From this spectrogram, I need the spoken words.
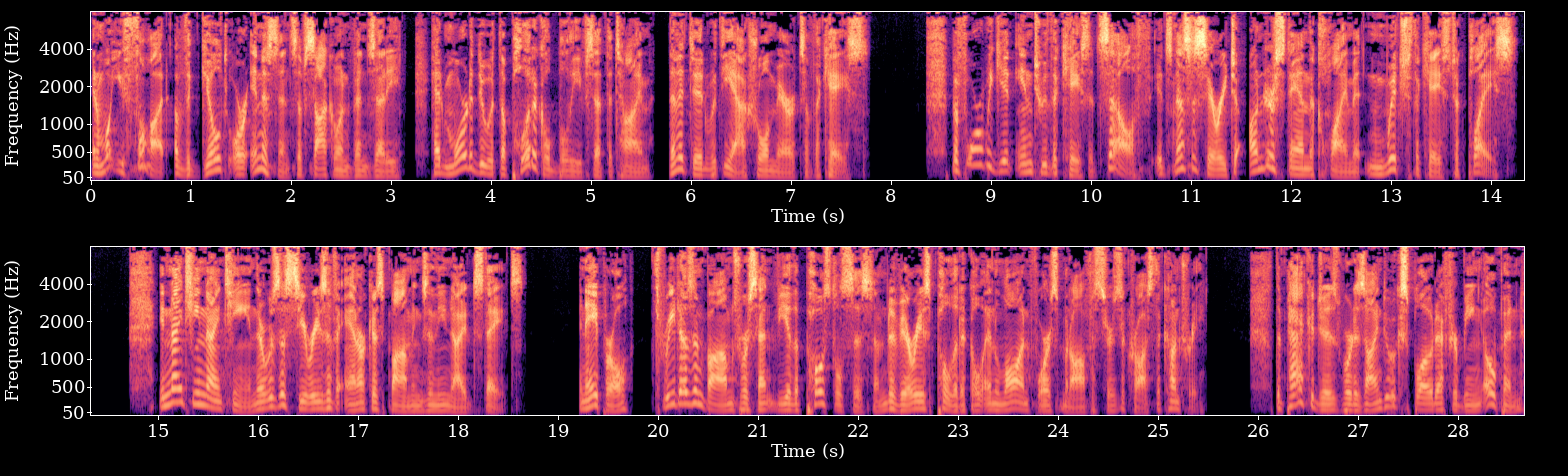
and what you thought of the guilt or innocence of Sacco and Vanzetti had more to do with the political beliefs at the time than it did with the actual merits of the case. Before we get into the case itself, it's necessary to understand the climate in which the case took place. In 1919, there was a series of anarchist bombings in the United States. In April, three dozen bombs were sent via the postal system to various political and law enforcement officers across the country. The packages were designed to explode after being opened,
